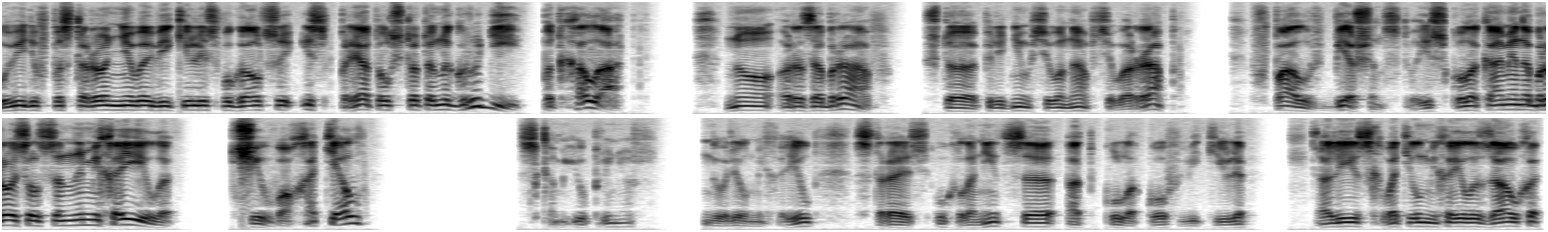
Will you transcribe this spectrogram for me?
Увидев постороннего, Викиль испугался и спрятал что-то на груди, под халат. Но, разобрав, что перед ним всего-навсего раб, впал в бешенство и с кулаками набросился на Михаила. «Чего хотел?» «Скамью принес», — говорил Михаил, стараясь уклониться от кулаков Викиля. Али схватил Михаила за ухо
